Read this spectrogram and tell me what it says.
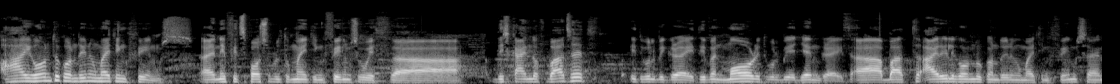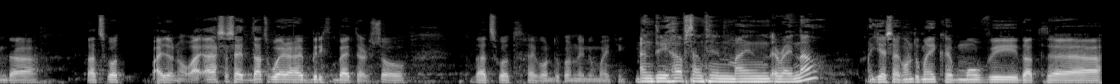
I want to continue making films, and if it's possible to making films with uh, this kind of budget, it will be great. Even more, it will be again great. Uh, but I really want to continue making films, and uh, that's what I don't know. I, as I said, that's where I breathe better. So that's what I want to continue making. And do you have something in mind right now? Yes, I want to make a movie that uh,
